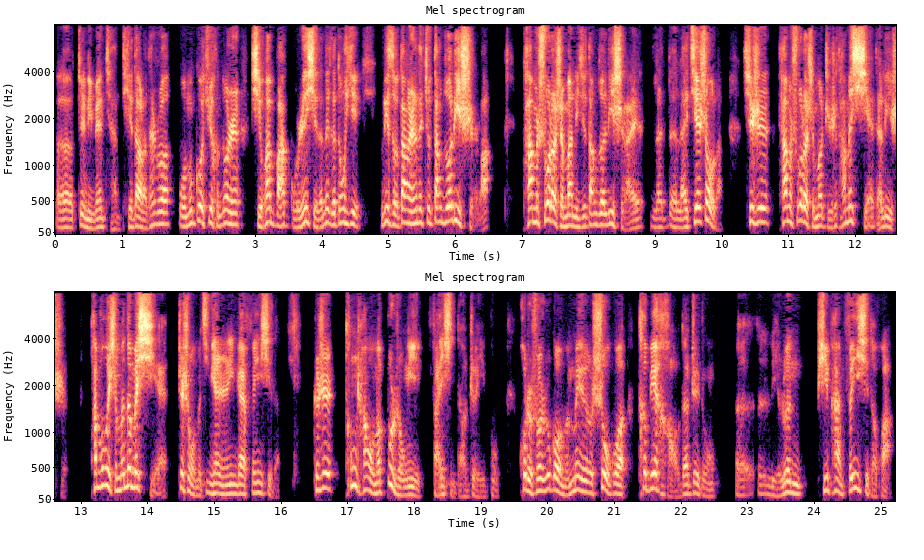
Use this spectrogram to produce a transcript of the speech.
呃这里面讲提到了，他说我们过去很多人喜欢把古人写的那个东西理所当然的就当做历史了，他们说了什么你就当做历史来来来接受了。其实他们说了什么只是他们写的历史，他们为什么那么写，这是我们今天人应该分析的。可是通常我们不容易反省到这一步，或者说如果我们没有受过特别好的这种呃理论。批判分析的话，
